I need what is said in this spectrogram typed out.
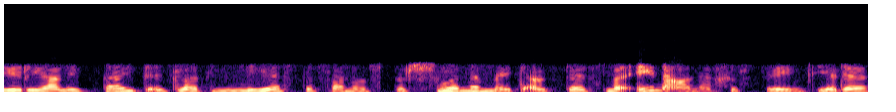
die realiteit is dat meeste van ons persone met outisme en ander gestremdhede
